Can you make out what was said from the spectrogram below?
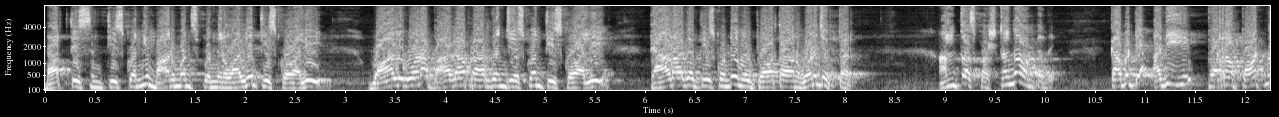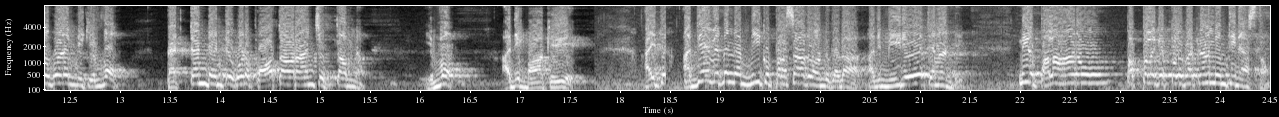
బాప్తీసం తీసుకొని మారుమనసు పొందిన వాళ్ళే తీసుకోవాలి. వాళ్ళు కూడా బాగా ప్రార్థన చేసుకొని తీసుకోవాలి. తేడాగా తీసుకుంటే నువ్వు పోతావు అని కూడా చెప్తారు. అంత స్పష్టంగా ఉంటుంది. కాబట్టి అది పొరపాటును కూడా మీకు ఇవ్వం. పెట్టండి అంటే కూడా పోతావరా అని చెప్తాం మేము. ఇవ్వం. అది మాకే. అయితే అదే విధంగా మీకు ప్రసాదం ఉంది కదా అది మీరే తినండి. మీరు పలహారం పప్పల గిప్పలు పెట్టడం మేము తినేస్తాం.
